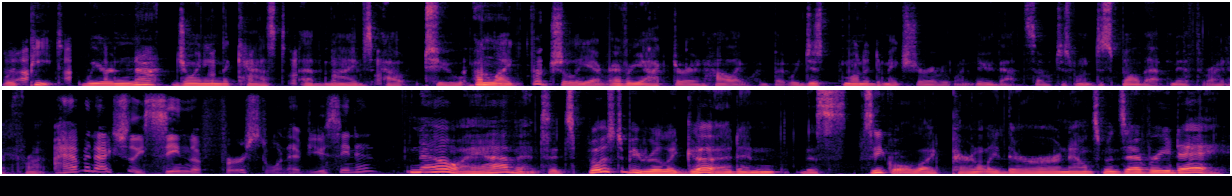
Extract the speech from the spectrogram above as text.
Repeat, we are not joining the cast of Knives Out 2, unlike virtually every actor in Hollywood, but we just wanted to make sure everyone knew that. So just wanted to dispel that myth right up front. I haven't actually seen the first one. Have you seen it? No, I haven't. It's supposed to be really good, and this sequel, like apparently there are announcements every day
